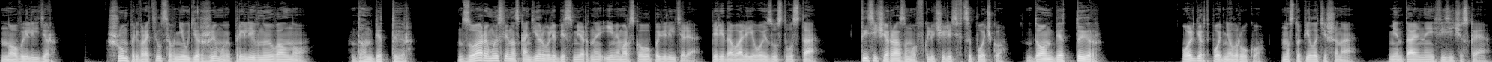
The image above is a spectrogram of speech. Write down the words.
Новый лидер. Шум превратился в неудержимую приливную волну. Дон Беттыр. Дзуары мысленно скандировали бессмертное имя морского повелителя, передавали его из уст в уста. Тысячи разумов включились в цепочку. «Дон Беттыр!» Ольгерт поднял руку. Наступила тишина. Ментальная и физическая.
